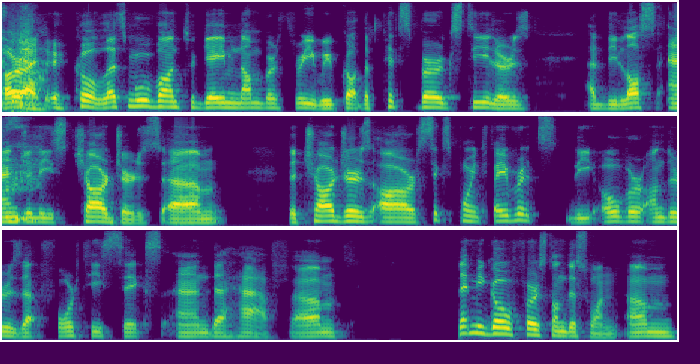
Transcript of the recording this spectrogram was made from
All right, yeah. cool. Let's move on to game number three. We've got the Pittsburgh Steelers at the Los Angeles Chargers. Um, the Chargers are six point favorites. The over under is at 46 and a half. Um, let me go first on this one. Um,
